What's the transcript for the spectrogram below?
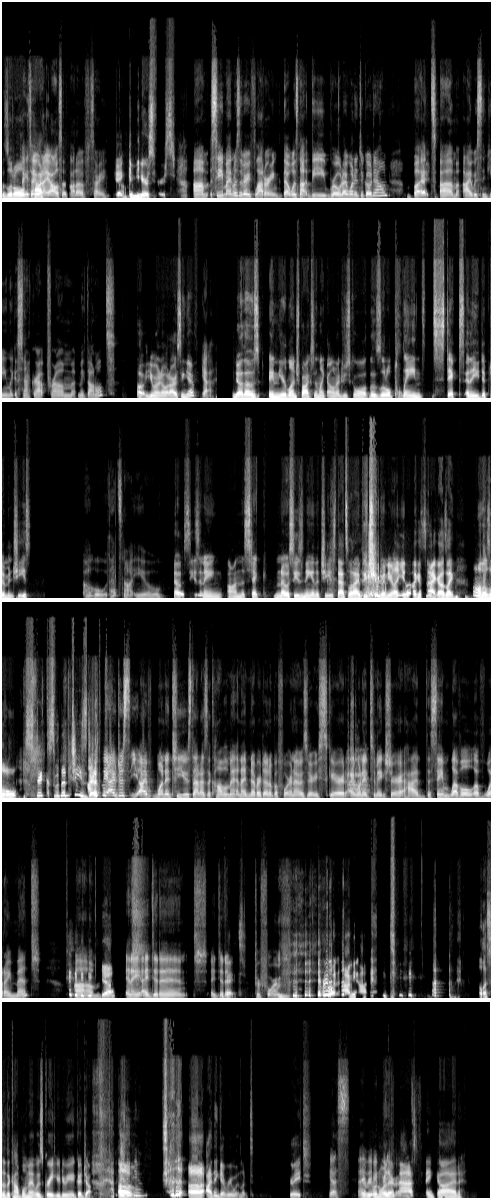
Those little. I can tell you what I also thought of. Sorry. Okay, give me yours first. Um, see, mine wasn't very flattering. That was not the road I wanted to go down. But um, I was thinking like a snack wrap from McDonald's. Oh, you want to know what I was thinking of? Yeah. You know those in your lunchbox in like elementary school, those little plain sticks, and then you dipped them in cheese. Oh, that's not you. No seasoning on the stick, no seasoning in the cheese. That's what I pictured when you're like, you look like a snack. I was like, oh, those little sticks with the cheese dip. Honestly, I've just I've wanted to use that as a compliment, and I've never done it before, and I was very scared. I wanted to make sure it had the same level of what I meant, um, yeah, and I I didn't I didn't perfect. perform. Everyone, I mean, I- Alyssa, the compliment was great. You're doing a good job. Um, uh, I think everyone looked great. yes, I have very Everyone wore their friends. mask. Thank God.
